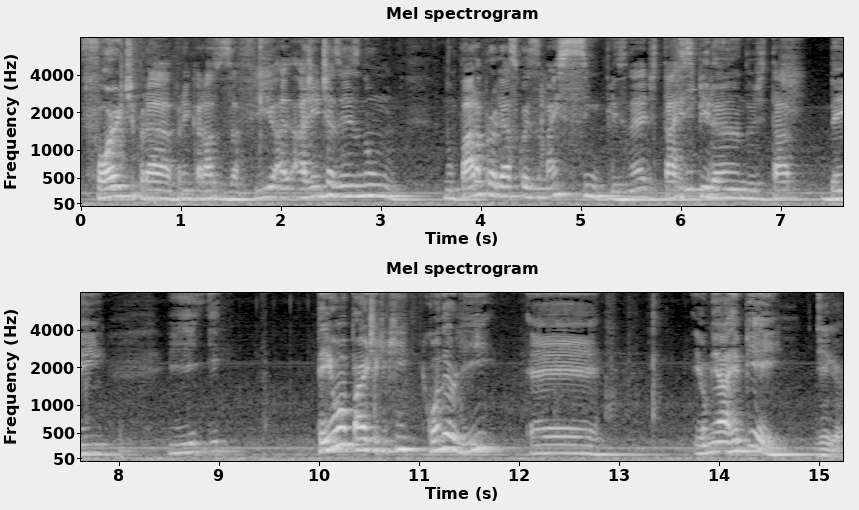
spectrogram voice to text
forte para encarar os desafios. A, a gente às vezes não, não para para olhar as coisas mais simples, né? De estar Sim. respirando, de estar bem. E, e tem uma parte aqui que quando eu li, é, eu me arrepiei. Diga.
